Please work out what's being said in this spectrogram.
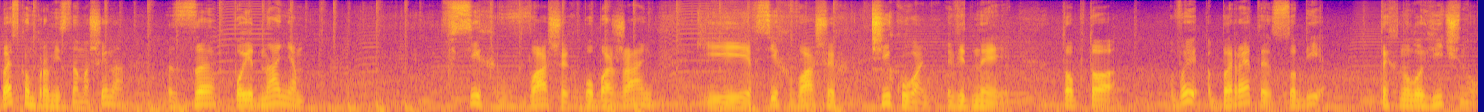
безкомпромісна машина з поєднанням всіх ваших побажань і всіх ваших очікувань від неї. Тобто ви берете собі технологічну,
